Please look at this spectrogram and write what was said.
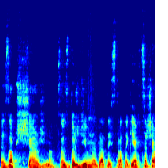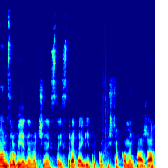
e, zaprzysiężnych, co jest dość dziwne dla tej strategii. Jak chcecie, ja wam zrobię jeden odcinek z tej strategii, tylko piszcie w komentarzach.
